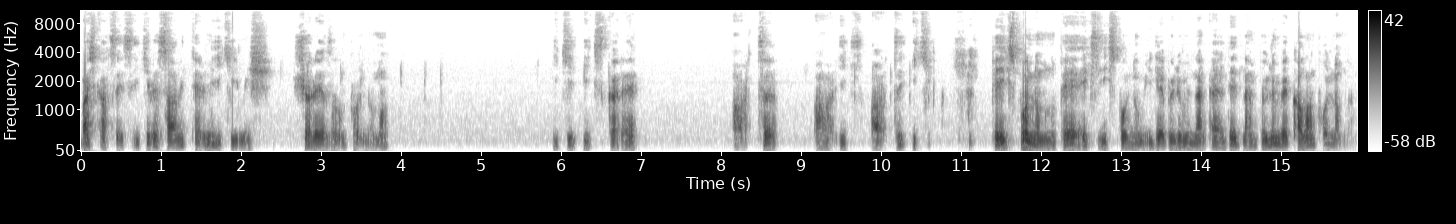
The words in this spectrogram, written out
Baş katsayısı 2 ve sabit terimi 2'ymiş. Şöyle yazalım polinomu. 2x kare artı ax artı 2. Px polinomunu p eksi x polinomu ile bölümünden elde edilen bölüm ve kalan polinomların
